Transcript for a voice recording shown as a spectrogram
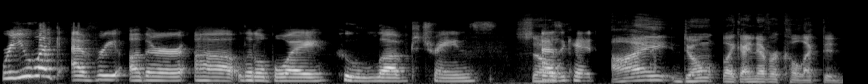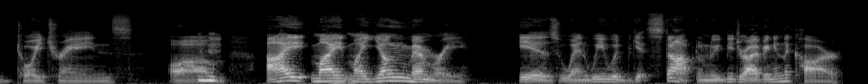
were you like every other uh, little boy who loved trains so as a kid? I don't like. I never collected toy trains. Um, mm-hmm. I my my young memory is when we would get stopped when we'd be driving in the car,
